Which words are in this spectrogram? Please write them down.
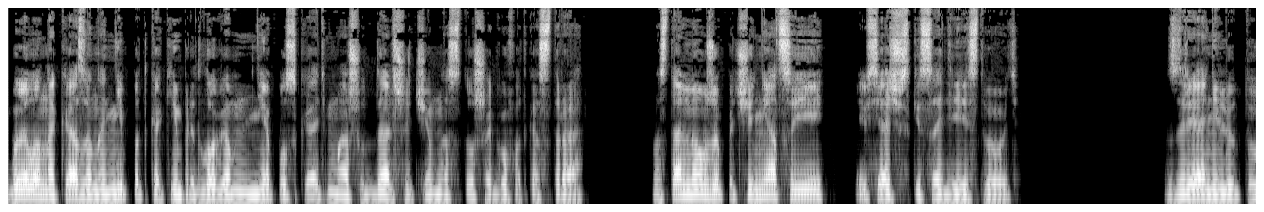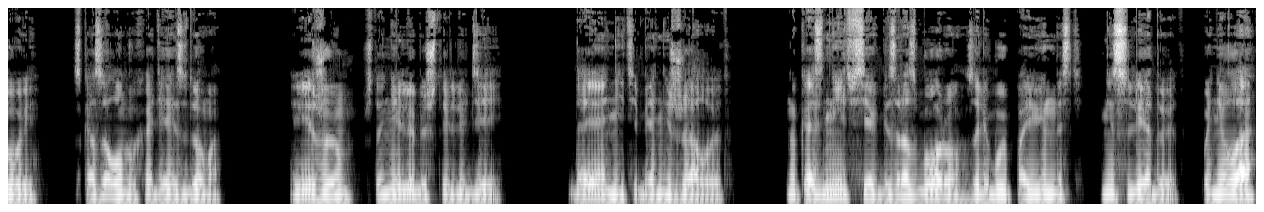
Было наказано ни под каким предлогом не пускать Машу дальше, чем на сто шагов от костра. В остальном же подчиняться ей и всячески содействовать. «Зря не лютуй», — сказал он, выходя из дома. «Вижу, что не любишь ты людей. Да и они тебя не жалуют. Но казнить всех без разбору за любую повинность не следует, поняла?»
